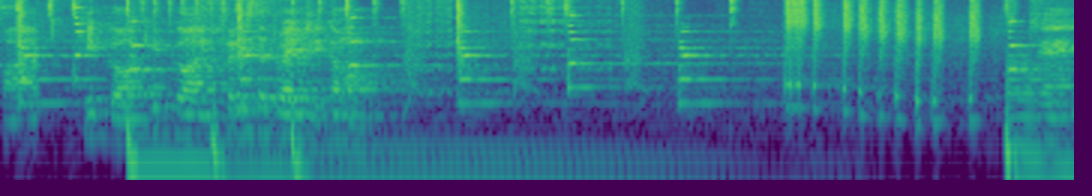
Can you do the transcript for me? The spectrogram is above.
five. Keep going, keep going. Finish the 20, come on. Ten,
